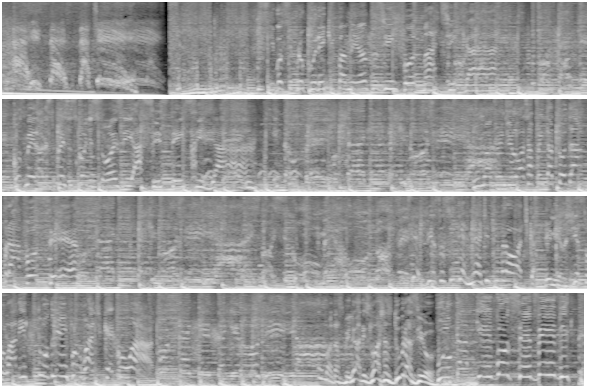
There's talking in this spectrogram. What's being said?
Se você procura equipamentos de informática com os melhores preços, condições e assistência, então vem o Tec Tecnologia. Uma grande loja feita toda pra você. O Tec Tecnologia 32516112. Serviços de internet e fibra ótica, energia solar e tudo em informática é com a Botec Tecnologia. Uma das melhores lojas do Brasil. O lugar que você vive tem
